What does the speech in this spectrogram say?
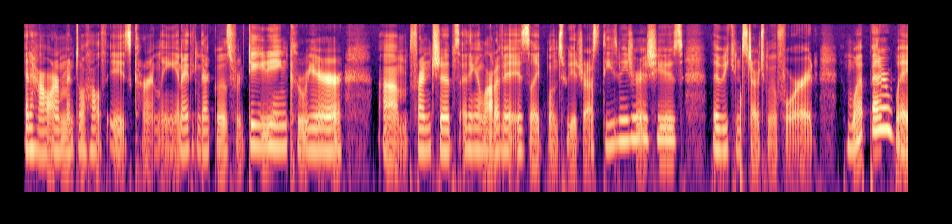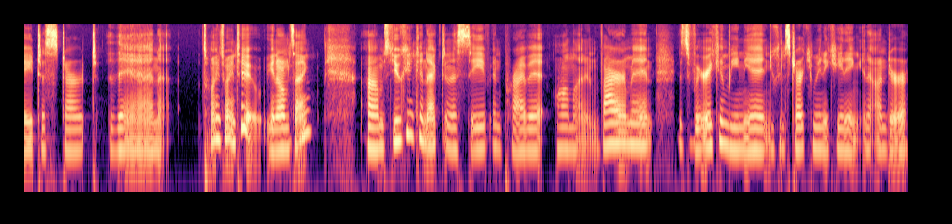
and how our mental health is currently. And I think that goes for dating, career, um, friendships. I think a lot of it is like once we address these major issues, that we can start to move forward. And what better way to start than 2022? You know what I'm saying? Um, so you can connect in a safe and private online environment. It's very convenient. You can start communicating in under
